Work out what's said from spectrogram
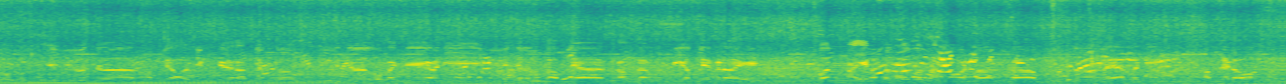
लोकांचे विरुद्ध आपले अजिंक्य असल्यामुळं विविध लोकांचे आणि विविध लोक आपल्या कामगार वस्ती आपल्याकडं आहे पण एक संकल्प चांगला वाटला का बुद्ध दयासाठी आपल्या गावातून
